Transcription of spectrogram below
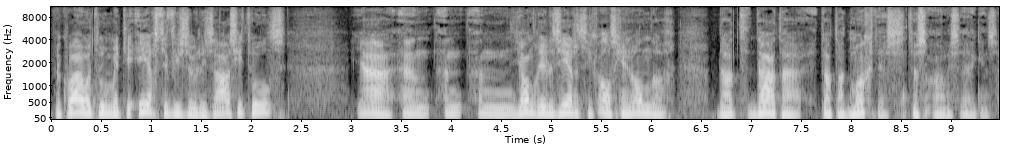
We kwamen toen met de eerste visualisatietools. Ja, en, en, en Jan realiseerde zich als geen ander dat data dat dat macht is, tussen aanhalingstekens.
